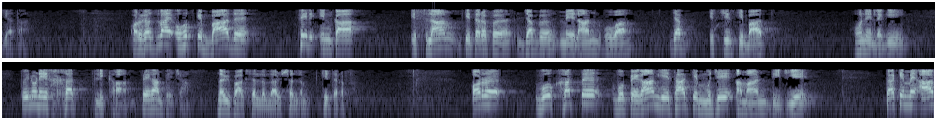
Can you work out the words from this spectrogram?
کیا تھا۔ اور غزوہ عہد کے بعد پھر ان کا اسلام کی طرف جب میلان ہوا، جب اس چیز کی بات ہونے لگی، تو انہوں نے ایک خط لکھا، پیغام بھیجا نبی پاک صلی اللہ علیہ وسلم کی طرف۔ اور وہ خط، وہ پیغام یہ تھا کہ مجھے امان دیجیے۔ تاکہ میں آپ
